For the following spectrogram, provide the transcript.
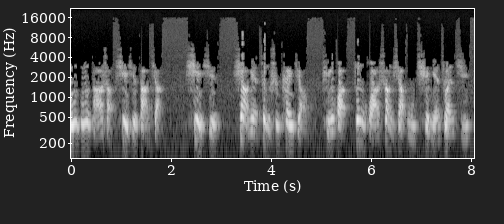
多多打赏，谢谢大家，谢谢。下面正式开讲《评话中华上下五千年》专辑。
